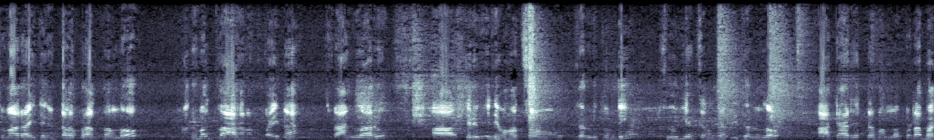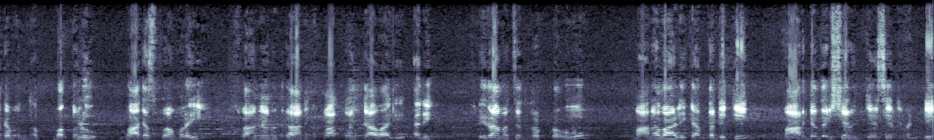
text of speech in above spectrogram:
సుమారు ఐదు గంటల ప్రాంతంలో హనుమద్వాహనం పైన స్వామివారు ఆ తిరువిధి మహోత్సవం జరుగుతుంది. సూర్యచంద్ర విధుల్లో ఆ కార్యక్రమంలో కూడా భగవంత భక్తులు భాగస్వాములై స్వామి అనుగ్రహానికి పాత్రం కావాలి అని శ్రీరామచంద్ర ప్రభువు మానవాళికి అంతటికీ మార్గదర్శనం చేసేటువంటి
